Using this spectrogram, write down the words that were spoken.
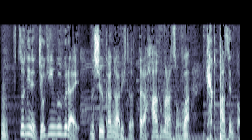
うん、普通にね、ジョギングぐらいの習慣がある人だったら、ハーフマラソンは100%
